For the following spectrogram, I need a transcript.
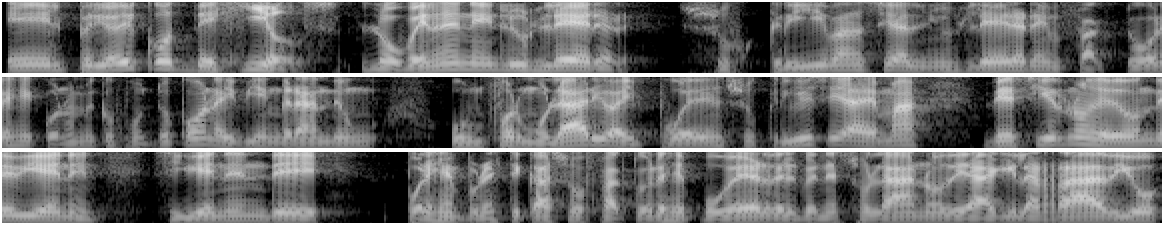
el periódico The Hills. Lo ven en el newsletter. Suscríbanse al newsletter en factoreseconómicos.com. Hay bien grande un formulario, ahí pueden suscribirse y además decirnos de dónde vienen. Si vienen de, por ejemplo, en este caso, Factores de Poder, del Venezolano, de Águila Radio,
